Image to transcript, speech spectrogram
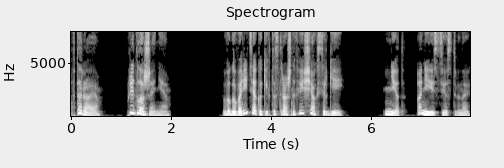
вторая. Предложение. Вы говорите о каких-то страшных вещах, Сергей? Нет, они естественны.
